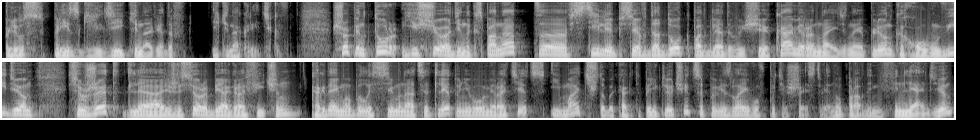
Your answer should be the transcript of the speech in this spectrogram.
Плюс приз гильдии киноведов и кинокритиков. Шопинг-тур – еще один экспонат э, в стиле псевдодок, подглядывающая камера, найденная пленка, home -видео. Сюжет для режиссера биографичен. Когда ему было 17 лет, у него умер отец, и мать, чтобы как-то переключиться, повезла его в путешествие. Ну, правда, не в Финляндию.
